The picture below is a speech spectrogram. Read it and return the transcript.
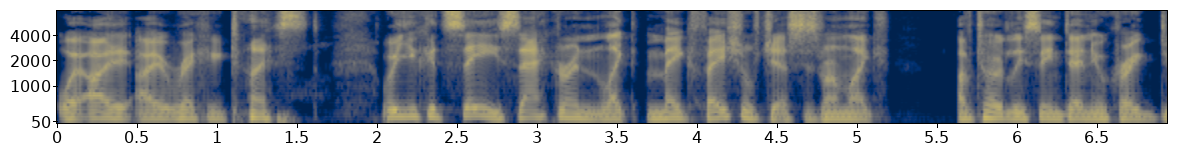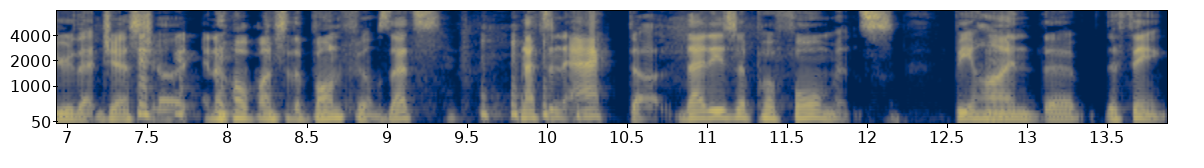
where I I recognized where you could see Sakharine like make facial gestures where I'm like I've totally seen Daniel Craig do that gesture in a whole bunch of the Bond films. That's that's an actor. That is a performance behind the the thing.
